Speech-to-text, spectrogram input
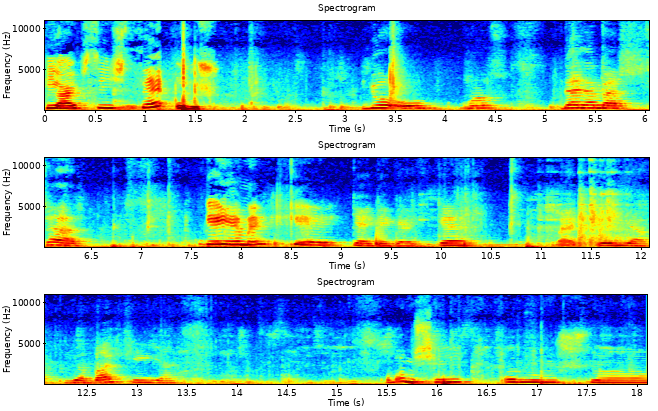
Type-C ise olur. Yo olmaz. Denemezsen. Yemek gel. Gel gel gel gel. Bak şey yap. Ya bak şey yap. Babam şey arıyormuş ya.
